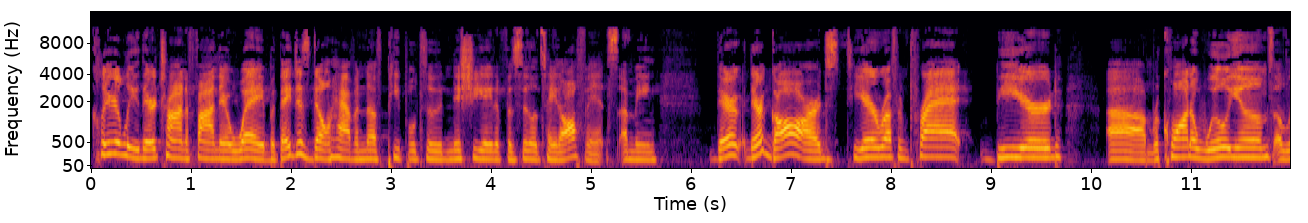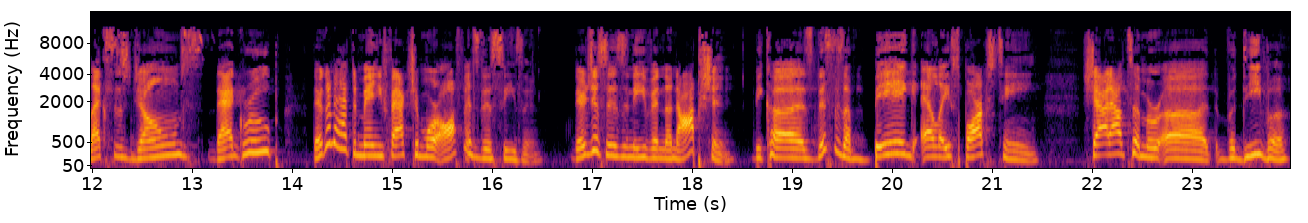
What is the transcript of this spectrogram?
Clearly they're trying to find their way, but they just don't have enough people to initiate and facilitate offense. I mean, their, their guards, Tierra Ruffin Pruitt, Beard, um, Riquna Williams, Alexis Jones, that group, they're going to have to manufacture more offense this season. There just isn't even an option because this is a big LA Sparks team. Shout out to uh, Vadiva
